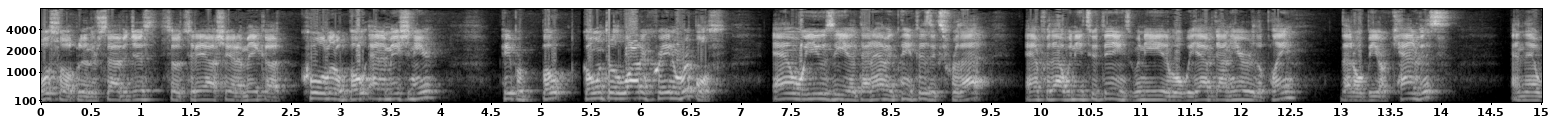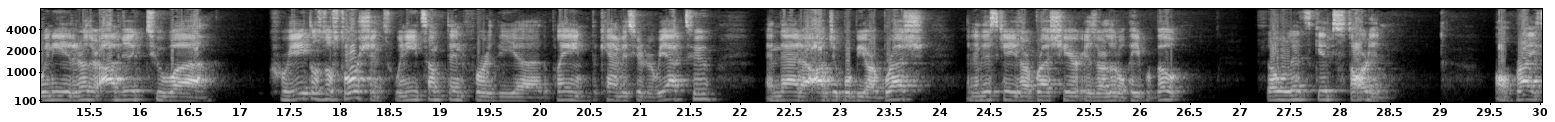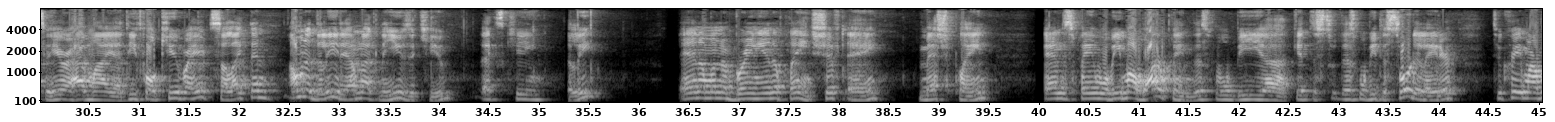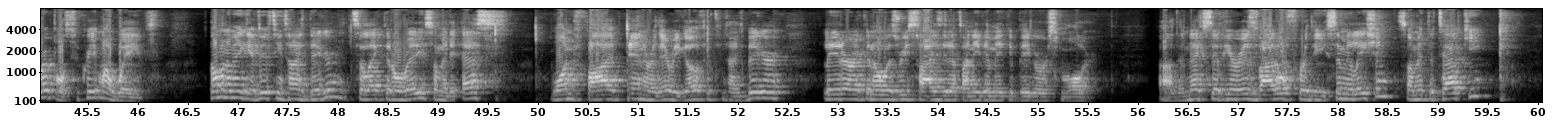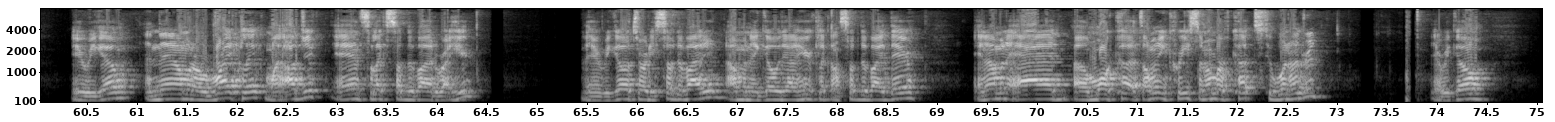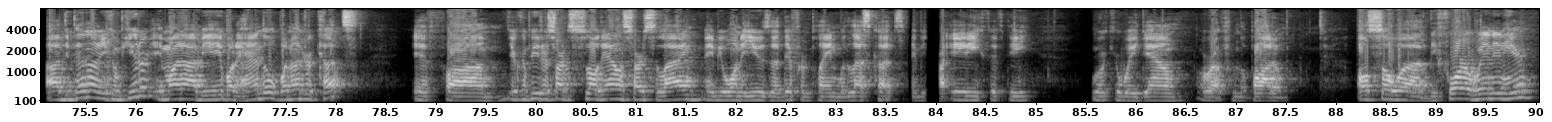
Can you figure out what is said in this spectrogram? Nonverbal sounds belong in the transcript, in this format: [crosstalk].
Also up Blender Savages. So today I'll show you how to make a cool little boat animation here. Paper boat going through the water creating ripples. And we'll use the uh, dynamic paint physics for that. And for that we need two things. We need what we have down here, the plane. That'll be our canvas. And then we need another object to uh, create those distortions. We need something for the, uh, the plane, the canvas here to react to. And that uh, object will be our brush. And in this case, our brush here is our little paper boat. So let's get started. All right, so here I have my uh, default cube right here selected. I'm going to delete it. I'm not going to use a cube. X key, delete. And I'm going to bring in a plane, Shift A, mesh plane. And this plane will be my water plane. This will be uh, get this, this will be distorted later to create my ripples, to create my waves. So I'm going to make it 15 times bigger. Selected already. So I'm to S, 1, 5, enter. There we go, 15 times bigger. Later I can always resize it if I need to make it bigger or smaller. Uh, the next step here is vital for the simulation. So I'm hit the tab key. Here we go. And then I'm going to right click my object and select subdivide right here. There we go. It's already subdivided. I'm going to go down here, click on subdivide there. And I'm going to add uh, more cuts. I'm going to increase the number of cuts to 100. There we go. Uh, depending on your computer, it might not be able to handle 100 cuts. If um, your computer starts to slow down, starts to lag, maybe you want to use a different plane with less cuts. Maybe try 80, 50, work your way down or up from the bottom. Also, uh, before I went in here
